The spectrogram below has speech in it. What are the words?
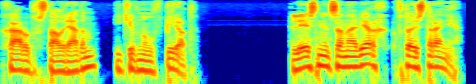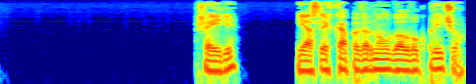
Харут встал рядом и кивнул вперед. Лестница наверх, в той стороне. Шейди. Я слегка повернул голову к плечу.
